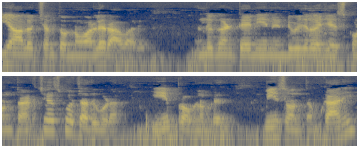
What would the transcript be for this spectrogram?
ఈ ఆలోచనతో ఉన్న వాళ్ళే రావాలి. ఎందుకంటే నేను ఇండివిజువల్గా చేసుకుంటాను చేసుకోవచ్చు అది కూడా. ఏం ప్రాబ్లం లేదు. మీ సొంతం. కానీ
